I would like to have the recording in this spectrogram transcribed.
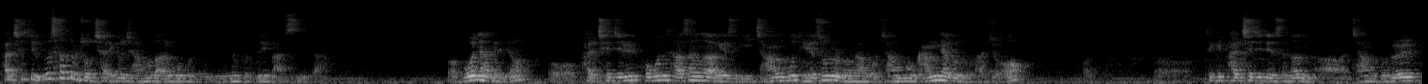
팔체질 의사들조차 이걸 잘못 알고 분- 있는 분들이 많습니다. 어, 뭐냐면요, 어, 팔체질 혹은 사상의학에서 이 장부 대소를 논하고 장부 강약을 논하죠. 어, 어, 특히 팔체질에서는 어, 장부를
